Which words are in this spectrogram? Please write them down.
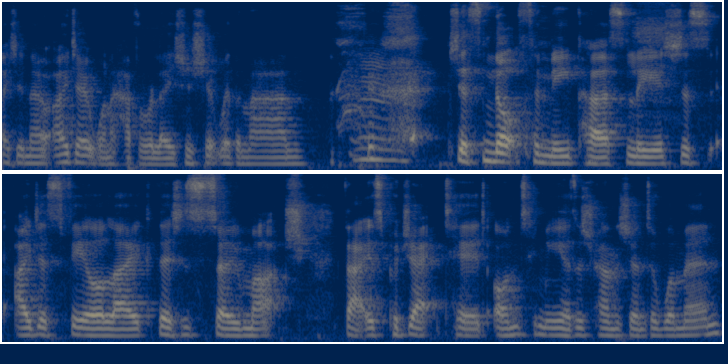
I don't know, I don't want to have a relationship with a man. Mm. just not for me personally. It's just, I just feel like there's just so much that is projected onto me as a transgender woman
